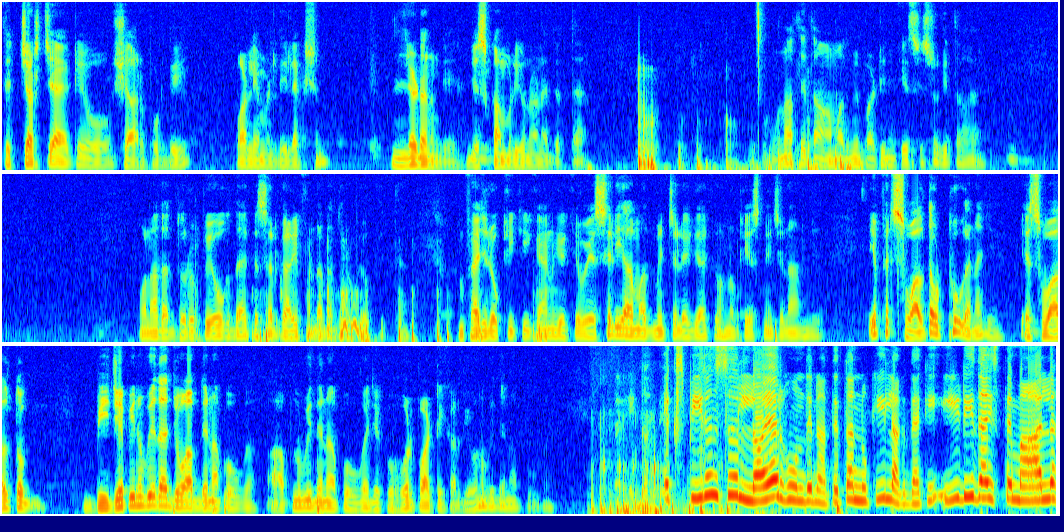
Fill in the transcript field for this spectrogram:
ਤੇ ਚਰਚਾ ਹੈ ਕਿ ਉਹ ਹੁਸ਼ਿਆਰਪੁਰ ਦੀ ਪਾਰਲੀਮੈਂਟ ਦੀ ਇਲੈਕਸ਼ਨ ਲੜਨਗੇ, ਜਿਸ ਕੰਮ ਲਈ ਉਹਨਾਂ ਨੇ ਦਿੱਤਾ ਹੈ। ਉਹਨਾਂ ਤੇ ਤਾਂ ਆਮ ਆਦਮੀ ਪਾਰਟੀ ਨੇ ਕੇਸ ਰਜਿਸਟਰ ਕੀਤਾ ਹੋਇਆ ਉਹਨਾਂ ਦਾ ਦੁਰਉਪਯੋਗ ਦਾ ਕਿ ਸਰਕਾਰੀ ਫੰਡਾਂ ਦਾ ਦੁਰਉਪਯੋਗ ਕੀਤਾ ਹੁਣ ਫੈਜ ਲੋਕੀ ਕੀ ਕਹਿਣਗੇ ਕਿ ਉਹ ਇਸੇ ਲਈ ਆਮ ਆਦਮੀ ਚਲੇ ਗਿਆ ਕਿ ਉਹਨੂੰ ਕੇਸ ਨਹੀਂ ਚਲਾਣਗੇ ਇਹ ਫਿਰ ਸਵਾਲ ਤਾਂ ਉੱਠੂਗਾ ਨਾ ਜੀ। ਇਹ ਸਵਾਲ ਤੋਂ ਬੀਜੇਪੀ ਨੂੰ ਵੀ ਇਹਦਾ ਜਵਾਬ ਦੇਣਾ ਪਊਗਾ ਆਪ ਨੂੰ ਵੀ ਦੇਣਾ ਪਊਗਾ ਜੇ ਕੋਈ ਹੋਰ ਪਾਰਟੀ ਕਰਦੀ ਉਹਨੂੰ ਵੀ ਦੇਣਾ ਪਊਗਾ। ਐਕਸਪੀਰੀਅੰਸ ਲਾਇਰ ਹੋਣ ਦੇ ਨਾਤੇ ਤੁਹਾਨੂੰ ਕੀ ਲੱਗਦਾ ਕਿ ਈਡੀ ਦਾ ਇਸਤੇਮਾਲ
